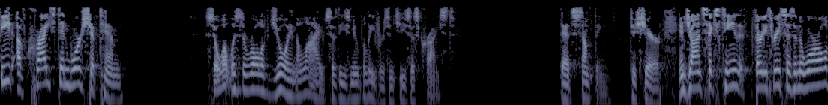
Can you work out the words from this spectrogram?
feet of Christ and worshiped him. So, what was the role of joy in the lives of these new believers in Jesus Christ? They had something to share. In John 16, 33, it says, In the world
